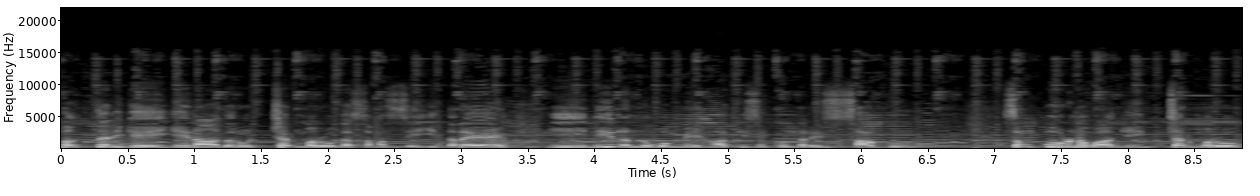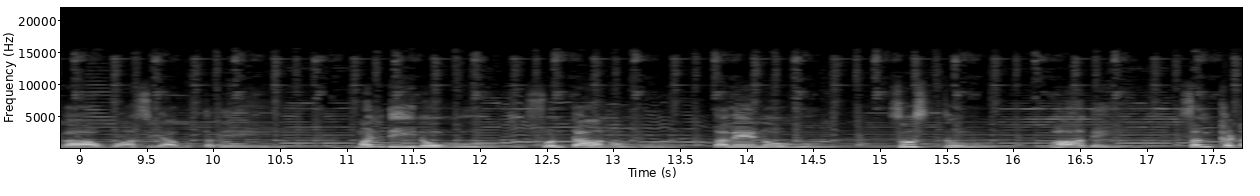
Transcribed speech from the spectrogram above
ಭಕ್ತರಿಗೆ ಏನಾದರೂ ಚರ್ಮರೋಗ ಸಮಸ್ಯೆ ಇದ್ದರೆ ಈ ನೀರನ್ನು ಒಮ್ಮೆ ಹಾಕಿಸಿಕೊಂಡರೆ ಸಾಕು. ಸಂಪೂರ್ಣವಾಗಿ ಚರ್ಮರೋಗ ವಾಸಿಯಾಗುತ್ತದೆ. ಮಂಡಿ ನೋವು, ಸೊಂಟ ನೋವು, ತಲೆ ನೋವು, ಸುಸ್ತು, ಬಾಧೆ. ಸಂಕಟ.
